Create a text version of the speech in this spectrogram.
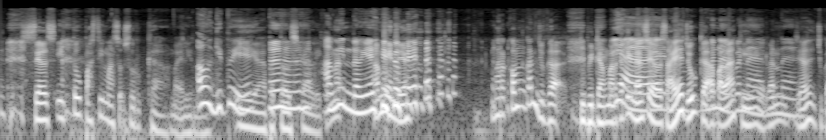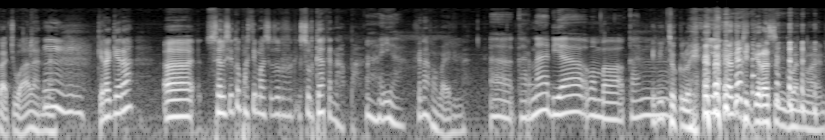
Sales itu pasti masuk surga, Mbak Elina. Oh gitu ya. Iya betul sekali. Karena- Amin dong ya. Amin ya. Markom kan juga di bidang marketing Iya, dan sales. Saya juga benar, apalagi benar, kan benar. saya juga jualan. Nah, Mhm. kira-kira eh, sales itu pasti masuk sur- surga kenapa? Ah, iya. Kenapa Mbak Elina? Eh, karena dia membawakan Ini juk lu ya. Hmm. Iya. Nanti dikira sungguhan man.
